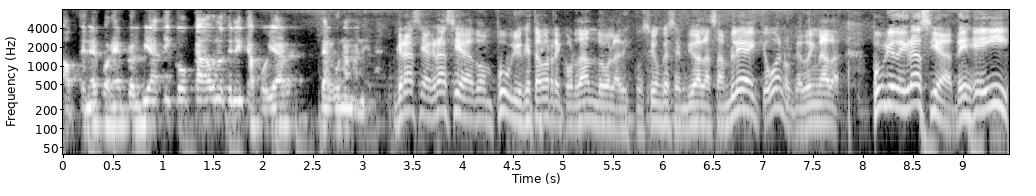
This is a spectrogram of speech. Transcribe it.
obtener, por ejemplo, el viático, cada uno tiene que apoyar de alguna manera. Gracias, gracias, don Publio, que estaba recordando la discusión que se envió a la Asamblea y que bueno, quedó en nada. Publio de Gracia, DGI.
